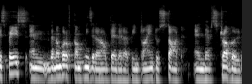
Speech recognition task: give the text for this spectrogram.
the space and the number of companies that are out there that have been trying to start and they've struggled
